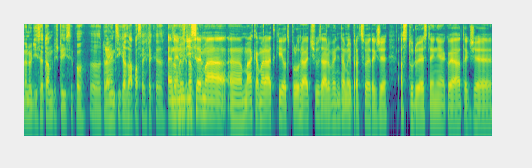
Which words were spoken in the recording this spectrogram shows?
Nenudí se tam, když si po uh, trénincích a zápasech? Tak, uh, Nenudí se, má, uh, má kamarádky od spoluhráčů, zároveň tam i pracuje takže a studuje stejně jako já, takže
